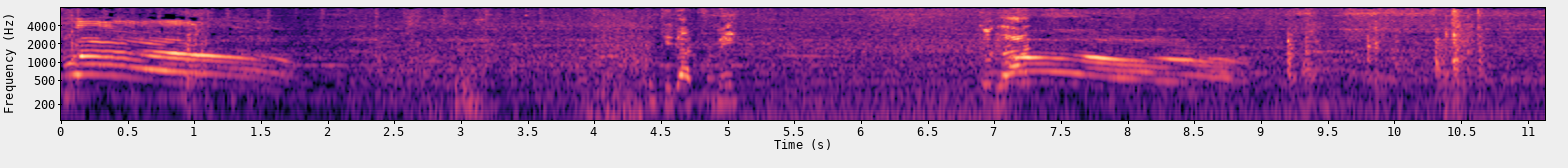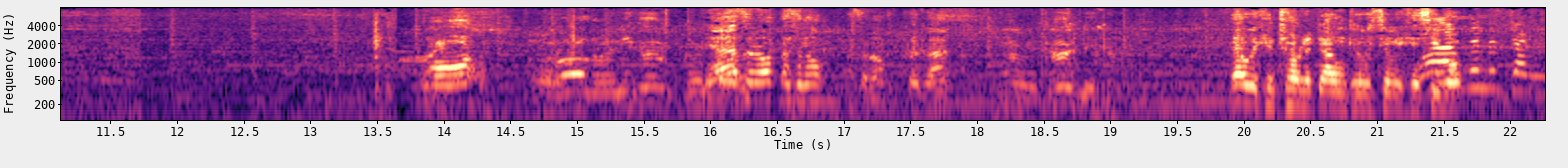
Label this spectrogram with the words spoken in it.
Wow. Empty that for me. Good lad. Wow. Four. We're all the way, Nico. Good. Yeah, that's job. enough, that's enough, that's enough. Good lad. Very good, Nico. Now we can turn it down to so we can see Well, I'm gonna drive a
